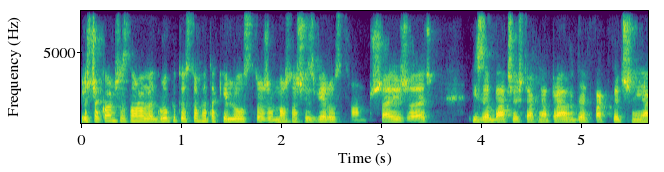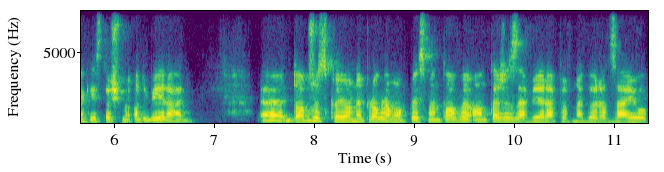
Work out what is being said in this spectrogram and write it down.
jeszcze kończąc na rolę grupy, to jest trochę takie lustro, że można się z wielu stron przejrzeć i zobaczyć tak naprawdę faktycznie, jak jesteśmy odbierani. Dobrze skrojony program outplacementowy, on też zawiera pewnego rodzaju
